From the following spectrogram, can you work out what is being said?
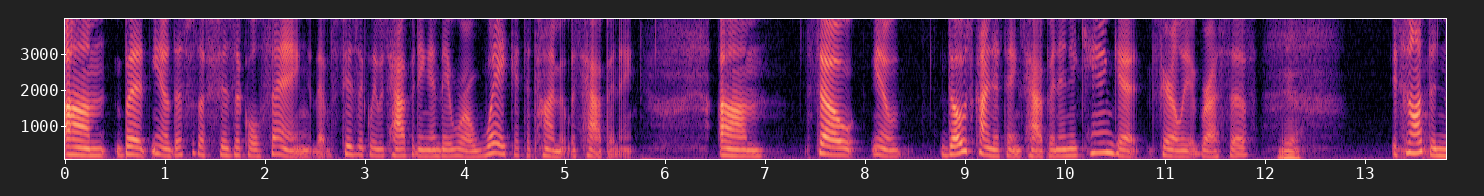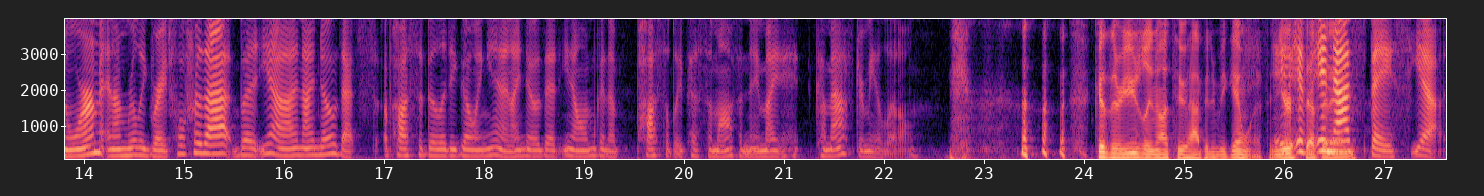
Um, but you know, this was a physical thing that physically was happening, and they were awake at the time it was happening. Um, so you know, those kind of things happen, and it can get fairly aggressive. Yeah. It's not the norm and i'm really grateful for that but yeah and i know that's a possibility going in i know that you know i'm going to possibly piss them off and they might h- come after me a little Because they're usually not too happy to begin with, and you're if, stepping in in. that space yeah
